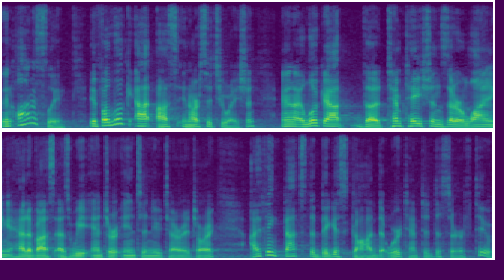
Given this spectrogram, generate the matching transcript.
And honestly, if I look at us in our situation, and I look at the temptations that are lying ahead of us as we enter into new territory, I think that's the biggest God that we're tempted to serve too.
